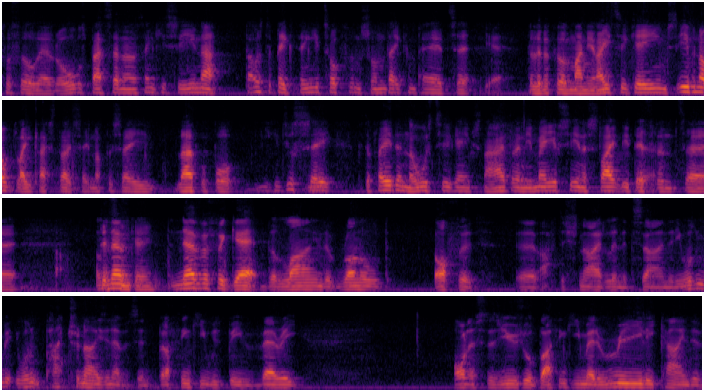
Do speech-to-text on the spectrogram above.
fulfil their roles better. And I think you've seen that. That was the big thing you took from Sunday compared to Yeah. the Liverpool and Man United games. Even though like Leicester, I say not the same level, but you can just say if they played in those two games, Snyder, and you may have seen a slightly different. Uh, I'll never, game. never forget the line that Ronald offered uh, after Schneiderlin had signed, and he wasn't he wasn't patronising Everton, but I think he was being very honest as usual, but I think he made a really kind of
